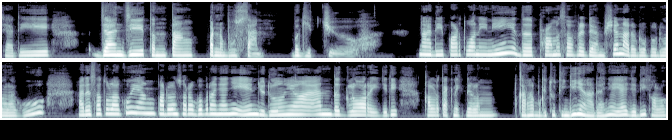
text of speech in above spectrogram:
Jadi janji tentang penebusan. Begitu. Nah di part 1 ini The Promise of Redemption ada 22 lagu Ada satu lagu yang paduan suara gue pernah nyanyiin judulnya And the Glory Jadi kalau teknik dalam karena begitu tingginya nadanya ya Jadi kalau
